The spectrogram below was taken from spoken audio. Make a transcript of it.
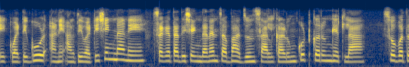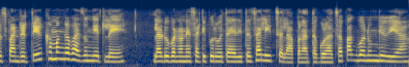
एक वाटी गूळ आणि अर्धी वाटी शेंगदाणे. सगळ्यात आधी शेंगदाण्यांचा भाजून साल काढून कूट करून घेतला. सोबतच पांढरे तीळ खमंग भाजून घेतले. लाडू बनवण्यासाठी पूर्वतयारी तर झाली चला आपण आता गुळाचा पाक बनवून घेऊया.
